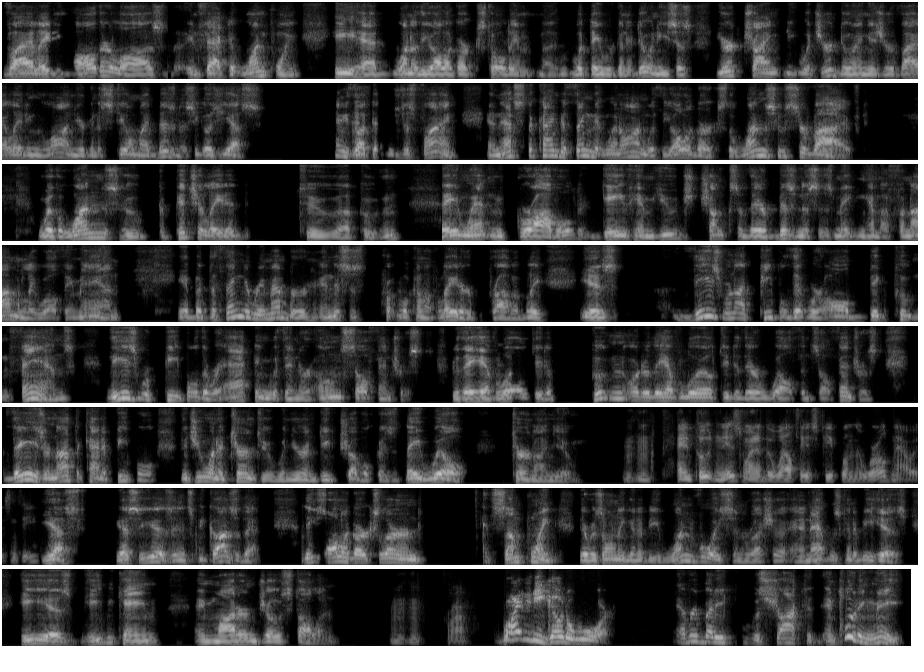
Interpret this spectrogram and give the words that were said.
violating all their laws. In fact, at one point, he had one of the oligarchs told him uh, what they were going to do. And he says, You're trying, what you're doing is you're violating the law and you're going to steal my business. He goes, Yes. And he thought that was just fine. And that's the kind of thing that went on with the oligarchs. The ones who survived were the ones who capitulated to uh, Putin. They went and groveled, gave him huge chunks of their businesses, making him a phenomenally wealthy man. Yeah, but the thing to remember, and this is will come up later probably, is these were not people that were all big Putin fans. These were people that were acting within their own self-interest. Do they have loyalty to Putin or do they have loyalty to their wealth and self interest? These are not the kind of people that you want to turn to when you're in deep trouble because they will turn on you. Mm-hmm. And Putin is one of the wealthiest people in the world now, isn't he? Yes. Yes, he is. And it's because of that. These oligarchs learned at some point there was only going to be one voice in Russia, and that was going to be his. He is, he became a modern Joe Stalin. Mm-hmm. Wow. Why did he go to war? everybody was shocked, including me.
